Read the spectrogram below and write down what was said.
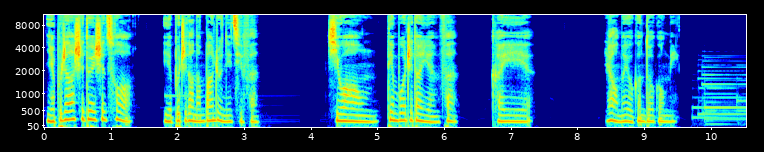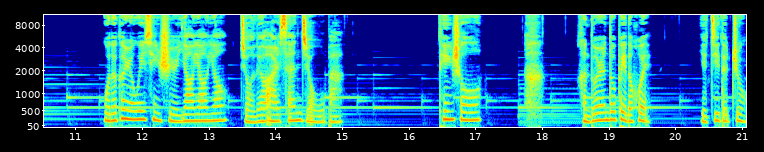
也不知道是对是错，也不知道能帮助你几分。希望电波这段缘分。可以让我们有更多共鸣。我的个人微信是幺幺幺九六二三九五八。听说 很多人都背得会，也记得住。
